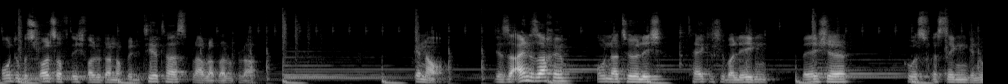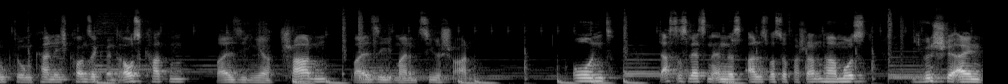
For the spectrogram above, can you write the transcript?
und du bist stolz auf dich, weil du dann noch meditiert hast, bla bla bla bla. Genau. Diese eine Sache und natürlich täglich überlegen, welche kurzfristigen Genugtuungen kann ich konsequent rauscutten, weil sie mir schaden, weil sie meinem Ziel schaden. Und das ist letzten Endes alles, was du verstanden haben musst. Ich wünsche dir einen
